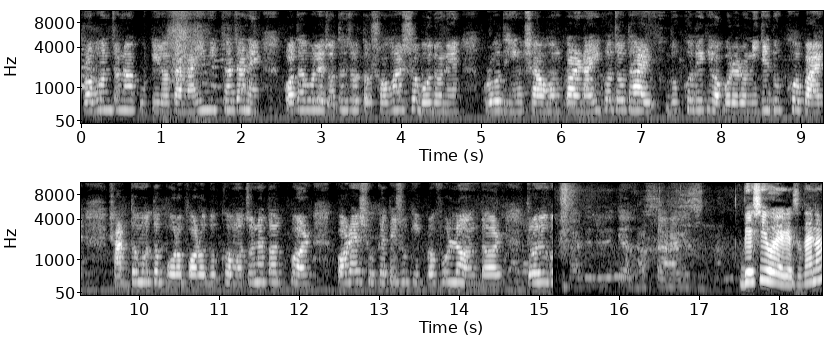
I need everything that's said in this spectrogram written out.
প্রবঞ্চনা কুটিলতা নাই মিথ্যা জানে। কথা বলে যথাযথ সহাস্য বোধনে ক্রোধ হিংসা অহংকার নাইক যোথায় দুঃখ দেখি অপরেরও নিজে দুঃখ পায়। সাধ্যমতো পর পর দুঃখ মোচনে তৎপর পরে সুখেতে সুখী প্রফুল্ল অন্তর। ত্রৈগ বেশি হয়ে গেছে তাই না?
